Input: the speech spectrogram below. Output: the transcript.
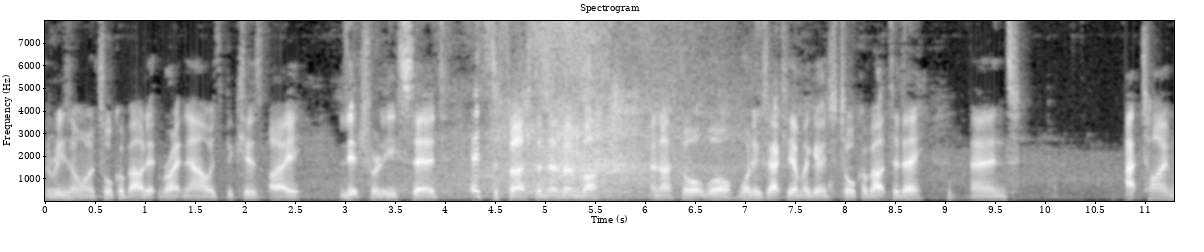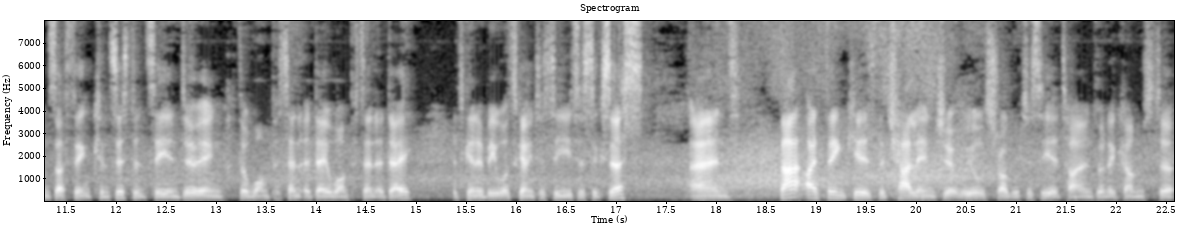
the reason I want to talk about it right now is because I literally said it's the 1st of November, and I thought, well, what exactly am I going to talk about today? And at times, I think consistency in doing the 1% a day, 1% a day, it's going to be what's going to see you to success. And that, I think, is the challenge that we all struggle to see at times when it comes to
